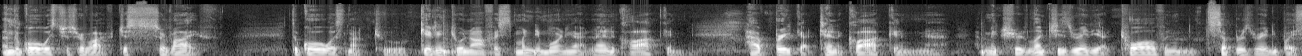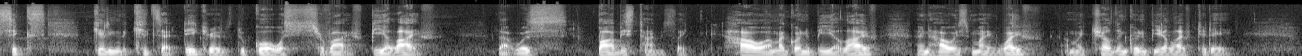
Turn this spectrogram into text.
and the goal was to survive. Just survive. The goal was not to get into an office Monday morning at nine o'clock and have break at ten o'clock and uh, make sure lunch is ready at twelve and supper's ready by six. Getting the kids at daycare. The goal was survive, be alive. That was Bobby's time. It's like, how am I going to be alive? And how is my wife and my children going to be alive today?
